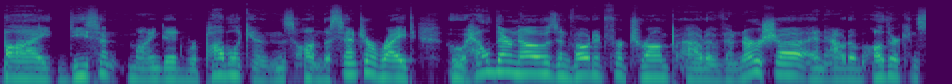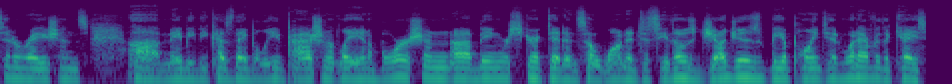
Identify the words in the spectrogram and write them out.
by decent minded Republicans on the center right who held their nose and voted for Trump out of inertia and out of other considerations, uh, maybe because they believed passionately in abortion uh, being restricted and so wanted to see those judges be appointed, whatever the case.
